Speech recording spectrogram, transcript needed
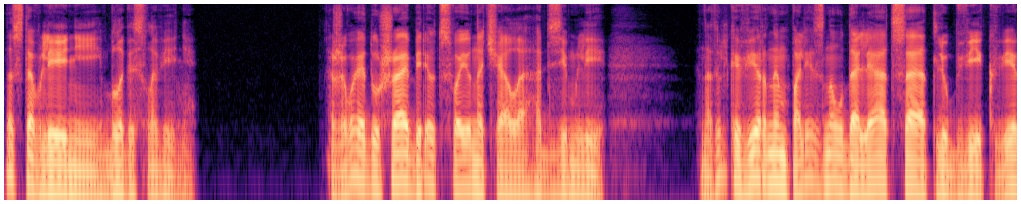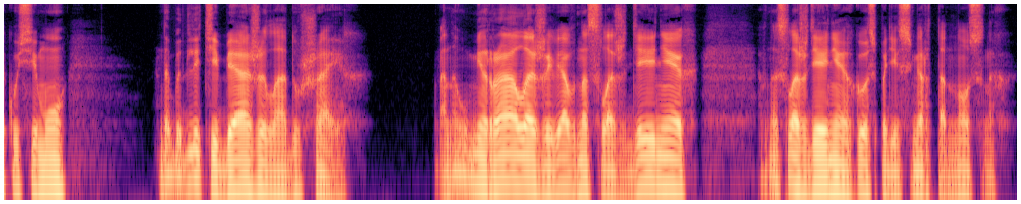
наставлений, благословения. Живая душа берет свое начало от земли, но только верным полезно удаляться от любви к веку сему, дабы для тебя жила душа их. Она умирала, живя в наслаждениях, в наслаждениях, Господи, смертоносных.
